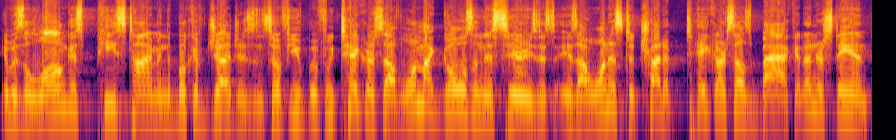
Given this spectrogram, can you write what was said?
It was the longest peacetime in the book of Judges. And so, if, you, if we take ourselves, one of my goals in this series is, is I want us to try to take ourselves back and understand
